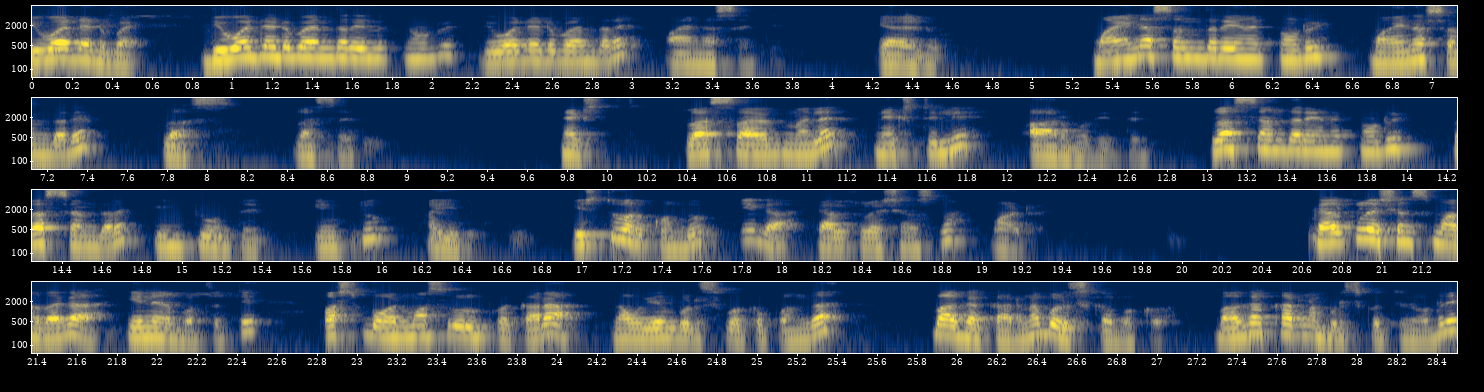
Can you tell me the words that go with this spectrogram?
divided by divided by ಅಂದರೆ ಏನಕ್ಕೆ ನೋಡ್ರಿ? ಡಿವೈಡೆಡ್ ಬೈ ಅಂದರೆ ಮೈನಸ್ ಐತಿ. ಎರಡು. ಮೈನಸ್ ಅಂದರೆ ಏನಕ್ಕೆ ನೋಡ್ರಿ? ಮೈನಸ್ ಅಂದರೆ ಪ್ಲಸ್ ಪ್ಲಸ್ ಐತಿ. ನೆಕ್ಸ್ಟ್ ಪ್ಲಸ್ ಆದಮೇಲೆ ನೆಕ್ಸ್ಟ್ ಇಲ್ಲಿ ಆರ್ ಬರೀತೀನಿ. ಪ್ಲಸ್ ಅಂದರೆ ಏನಕ್ಕೆ ನೋಡ್ರಿ? ಪ್ಲಸ್ ಅಂದರೆ ಇಂಟು ಅಂತ ಐತಿ. ಇಂಟು ಐದು. ಇಷ್ಟು ಹರ್ಕೊಂಡು ಈಗ ಕ್ಯಾಲ್ಕುಲೇಷನ್ಸ್ನ ಮಾಡ್ರಿ. ಕ್ಯಾಲ್ಕುಲೇಷನ್ಸ್ ಮಾಡಿದಾಗ ಏನೇನು ಬರ್ತೈತಿ? ಫಸ್ಟ್ ಬಾಡ್ಮಾಸ್ ರೂಲ್ ಪ್ರಕಾರ ನಾವು ಏನು ಬಿಡಿಸ್ಬೇಕಪ್ಪ ಅಂದ್ರೆ ಭಾಗಾಕಾರನ ಬಳಸ್ಕೋಬೇಕು. ಭಾಗಾಕಾರನ ಬಳಸ್ಕೊತೀವಿ ನೋಡ್ರಿ.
